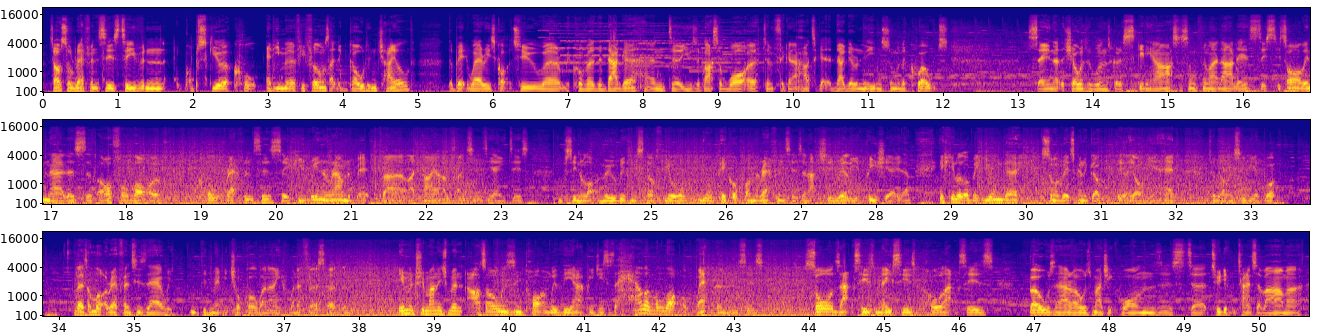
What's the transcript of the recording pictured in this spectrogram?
there's also references to even obscure cult Eddie Murphy films like The Golden Child, the bit where he's got to uh, recover the dagger and uh, use a glass of water to figure out how to get the dagger, and even some of the quotes saying that the chosen one's got a skinny ass or something like that. It's, it's, it's all in there. There's an awful lot of cult references. So if you've been around a bit, uh, like I have, like since the 80s, you've seen a lot of movies and stuff, you'll you'll pick up on the references and actually really appreciate them. If you're a little bit younger, some of it's going to go completely over your head, to be honest with you. But there's a lot of references there which did make me chuckle when I when I first heard them. Inventory management, as always, is important with the RPGs. There's a hell of a lot of weapons. There's swords, axes, maces, pole axes, bows and arrows, magic wands, there's uh, two different types of armor,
